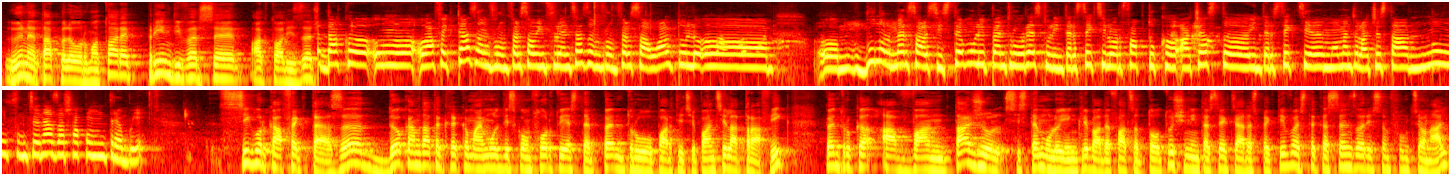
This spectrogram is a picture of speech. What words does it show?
în etapele următoare prin diverse actualizări. Dacă uh, afectează în vreun fel sau influențează în vreun fel sau altul um, bunul mers al sistemului pentru restul intersecțiilor, faptul că această intersecție în momentul acesta nu funcționează așa cum trebuie. Sigur că afectează. Deocamdată cred că mai mult disconfortul este pentru participanții la trafic, pentru că avantajul sistemului în clipa de față totuși în intersecția respectivă este că senzorii sunt funcționali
